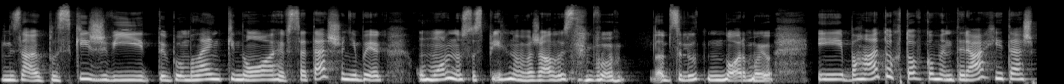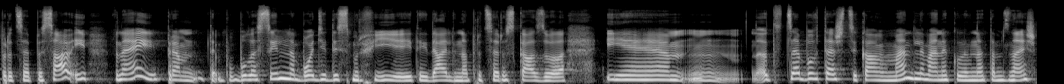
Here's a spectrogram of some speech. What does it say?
не знаю, плеский живіт, типу, маленькі ноги, все те, що ніби як умовно суспільно вважалось, типу абсолютно нормою. І багато хто в коментарях і теж про це писав, і в неї прям типу, була сильна боді-дисморфія і так далі. Вона про це розказувала. І от це був теж цікавий момент для мене, коли вона там, знаєш,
